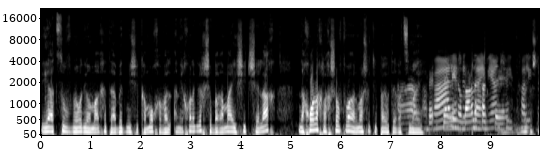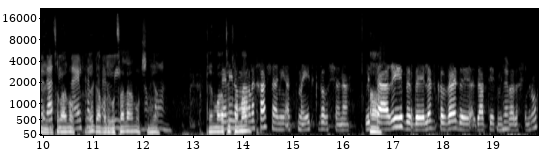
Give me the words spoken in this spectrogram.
יהיה עצוב מאוד אם המערכת תאבד מישהי כמוך, אבל אני יכול להגיד לך שברמה האישית שלך, נכון לך לחשוב כבר על משהו טיפה יותר עצמאי. תן אבל לי יש לומר אצלה לך עניין שהיא צריכה לדעת. להתנהל כלכלית. רגע, אבל היא רוצה לענות, שנייה. נכון. כן, מה תן רצית לי לומר? לומר לך שאני עצמאית כבר שנה. לצערי ובלב כבד אה, עזבתי את משרד החינוך,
